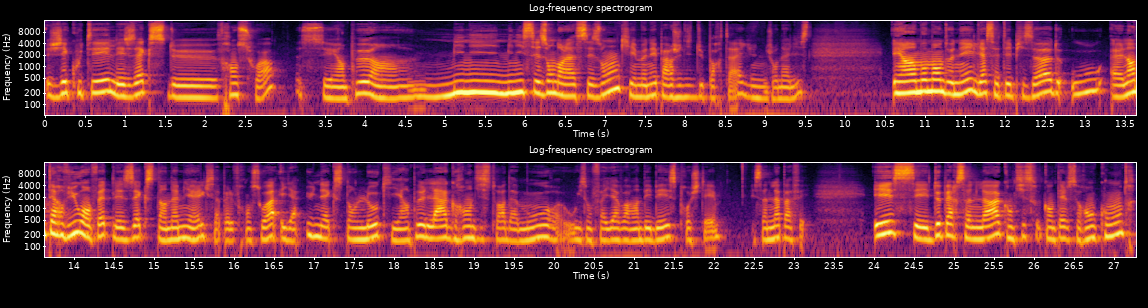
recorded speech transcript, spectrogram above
j'écoutais les ex de François. C'est un peu un mini, mini saison dans la saison qui est menée par Judith Duportail, une journaliste. Et à un moment donné, il y a cet épisode où elle interviewe en fait les ex d'un ami à elle qui s'appelle François. Et il y a une ex dans l'eau qui est un peu la grande histoire d'amour où ils ont failli avoir un bébé, se projeter. Et ça ne l'a pas fait. Et ces deux personnes-là, quand, quand, elles se rencontrent,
